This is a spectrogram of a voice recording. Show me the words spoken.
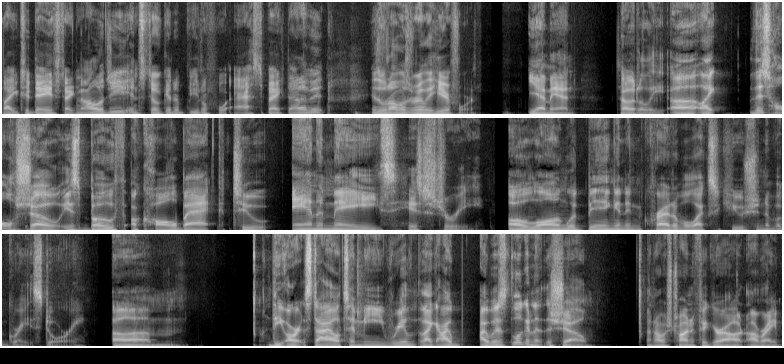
like today's technology and still get a beautiful aspect out of it is what I was really here for. Yeah, man. Totally. Uh like this whole show is both a callback to anime's history along with being an incredible execution of a great story. Um the art style to me really like I I was looking at the show and I was trying to figure out all right,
